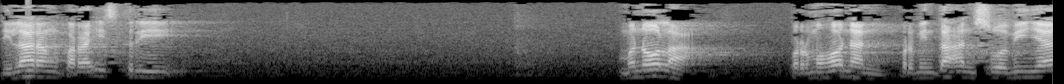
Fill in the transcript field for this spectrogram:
Dilarang para istri menolak permohonan permintaan suaminya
